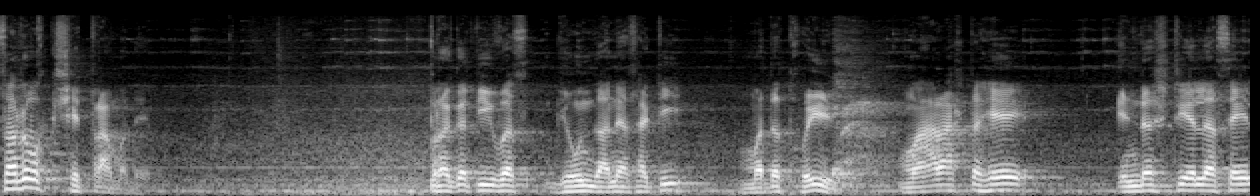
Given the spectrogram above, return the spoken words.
सर्व क्षेत्रामध्ये प्रगतीवस घेऊन जाण्यासाठी मदत होईल. महाराष्ट्र हे इंडस्ट्रीयल असेल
